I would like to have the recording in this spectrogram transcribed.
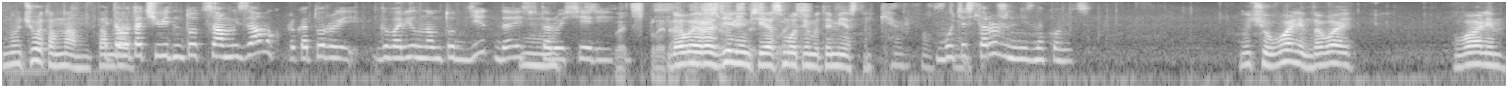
Ну что там нам? Там Это да- вот, очевидно, тот самый замок, про который говорил нам тот дед, да, из Мгм. второй серии. Давай разделимся и осмотрим это место. Будь осторожен, незнакомец. Ну что, валим, давай. Валим.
